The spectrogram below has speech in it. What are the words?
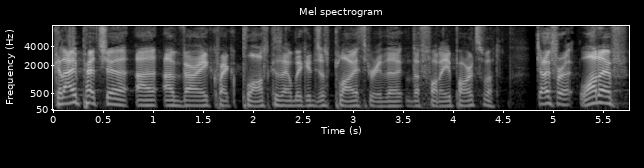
can I pitch a, a, a very quick plot because then we can just plow through the, the funny parts of it. go for it. What if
